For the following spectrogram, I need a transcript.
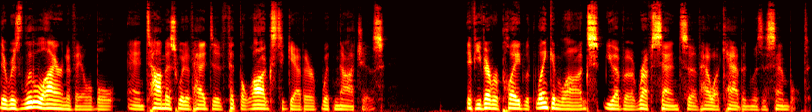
There was little iron available, and Thomas would have had to fit the logs together with notches. If you've ever played with Lincoln logs, you have a rough sense of how a cabin was assembled.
